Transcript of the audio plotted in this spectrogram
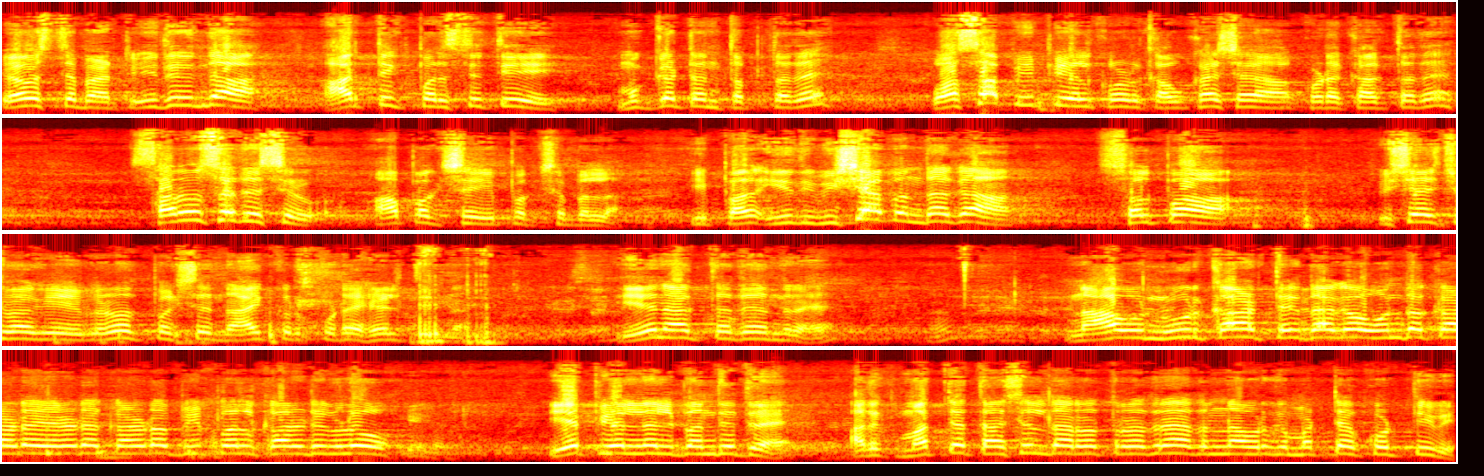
ವ್ಯವಸ್ಥೆ ಮಾಡ್ತೀವಿ. ಇದರಿಂದ ಆರ್ಥಿಕ ಪರಿಸ್ಥಿತಿ ಮುಗ್ಗಟ್ಟನ್ನು ತಪ್ತದೆ. ಹೊಸ ಬಿ ಪಿ ಎಲ್ ಕೊಡೋಕೆ ಅವಕಾಶ ಕೊಡೋಕ್ಕಾಗ್ತದೆ. ಸರ್ವ ಸದಸ್ಯರು, ಆ ಪಕ್ಷ, ಈ ಪಕ್ಷ ಬಲ್ಲ. ಈ ಪ ಇದು ವಿಷಯ ಬಂದಾಗ ಸ್ವಲ್ಪ ವಿಶೇಷವಾಗಿ ವಿರೋಧ ಪಕ್ಷದ ನಾಯಕರು ಕೂಡ ಹೇಳ್ತೀನಿ ನಾನು. ಏನಾಗ್ತದೆ ಅಂದರೆ ನಾವು ನೂರು ಕಾರ್ಡ್ ತೆಗೆದಾಗ ಒಂದು ಕಾರ್ಡು, ಎರಡು ಕಾರ್ಡು ಬಿ ಪಿ ಎಲ್ ಕಾರ್ಡುಗಳು ಎ ಪಿ ಎಲ್ನಲ್ಲಿ ಬಂದಿದ್ರೆ ಅದಕ್ಕೆ ಮತ್ತೆ ತಹಸೀಲ್ದಾರ್ ಹತ್ರ ಹೋದರೆ ಅದನ್ನು ಅವ್ರಿಗೆ ಮತ್ತೆ ಕೊಡ್ತೀವಿ.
